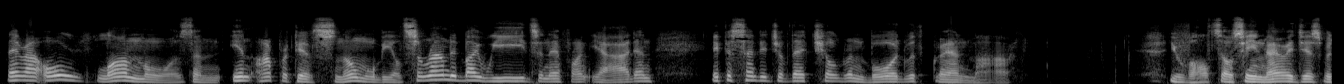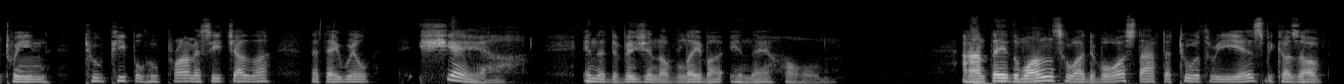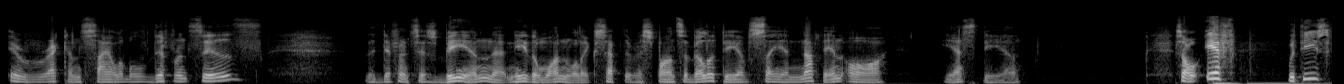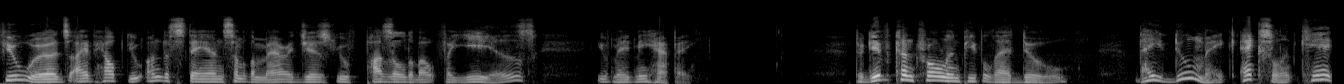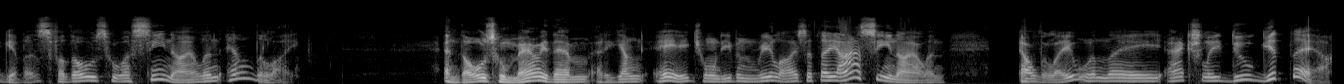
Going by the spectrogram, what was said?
There are old lawn mowers and inoperative snowmobiles surrounded by weeds in their front yard, and a percentage of their children board with grandma. You've also seen marriages between two people who promise each other that they will share in the division of labor in their home. Aren't they the ones who are divorced after two or three years because of irreconcilable differences? The differences being that neither one will accept the responsibility of saying nothing or, yes, dear. So if with these few words I have helped you understand some of the marriages you've puzzled about for years, you've made me happy. To give control in people that do, they do make excellent caregivers for those who are senile and elderly. And those who marry them at a young age won't even realize that they are senile and elderly when they actually do get there.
